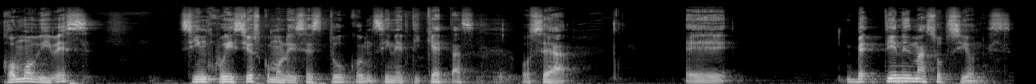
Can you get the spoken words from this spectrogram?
cómo vives, sin juicios, como lo dices tú, con, sin etiquetas, o sea, eh, tienes más opciones.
